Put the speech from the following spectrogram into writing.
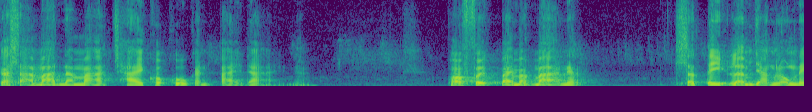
ก็สามารถนำมาใช้ควบคู่กันไปได้นะพอฝึกไปมาก ๆเนี่ยสติเริ่มอย่างลงใน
